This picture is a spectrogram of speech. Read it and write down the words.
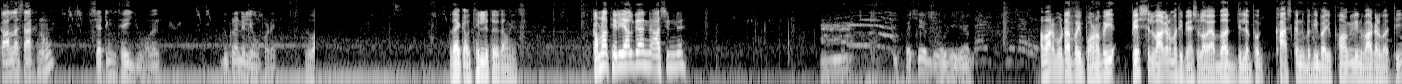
કાલના શાકનું સેટિંગ થઈ ગયું. હવે દુકાને લેવું પડે. બધા કહું, થેલી લેતો હતા કમળા થેલી હાલ દે ને આશિનને. અમારા મોટા ભાઈ ભણો ભાઈ સ્પેશિયલ વાગડમાંથી ભેંસો લાવે. આ બધી લગભગ ખાસ કરીને બધી બાજુ ફોંગલી ને વાગડમાંથી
